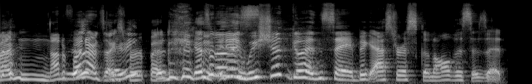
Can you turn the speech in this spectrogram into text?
i'm not a fine arts Maybe. expert but that's another it thing. is- We should go ahead and say big asterisk on all this. Is it?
